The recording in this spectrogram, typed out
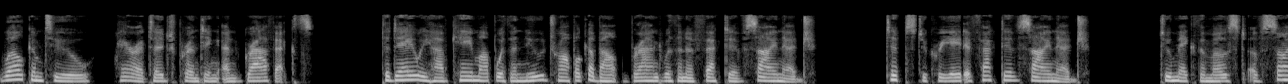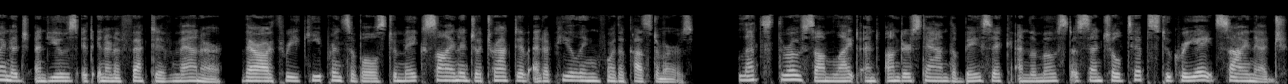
Welcome to Heritage Printing and Graphics. Today we have came up with a new topic about brand with an effective signage. Tips to create effective signage. To make the most of signage and use it in an effective manner, there are three key principles to make signage attractive and appealing for the customers. Let's throw some light and understand the basic and the most essential tips to create signage.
